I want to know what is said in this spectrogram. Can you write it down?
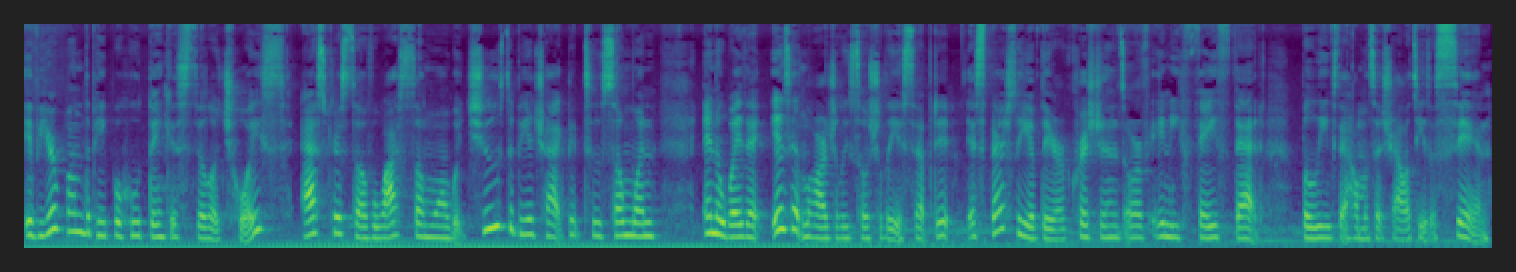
if you're one of the people who think it's still a choice, ask yourself why someone would choose to be attracted to someone in a way that isn't largely socially accepted, especially if they are Christians or of any faith that believes that homosexuality is a sin.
